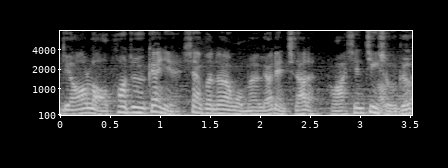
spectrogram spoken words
聊老炮这个概念，下半段我们聊点其他的，好吧？先进首歌。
